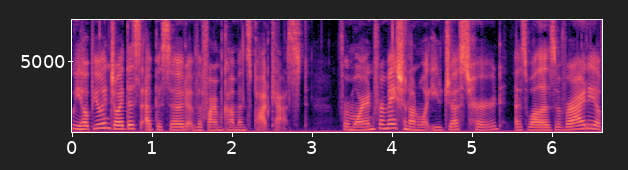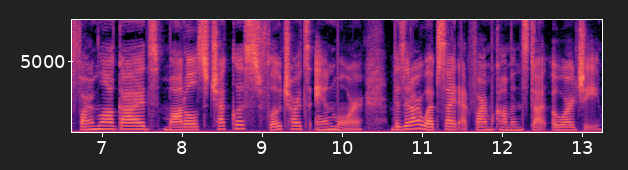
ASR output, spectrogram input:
We hope you enjoyed this episode of the Farm Commons podcast. For more information on what you just heard, as well as a variety of farm law guides, models, checklists, flowcharts, and more, visit our website at farmcommons.org.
